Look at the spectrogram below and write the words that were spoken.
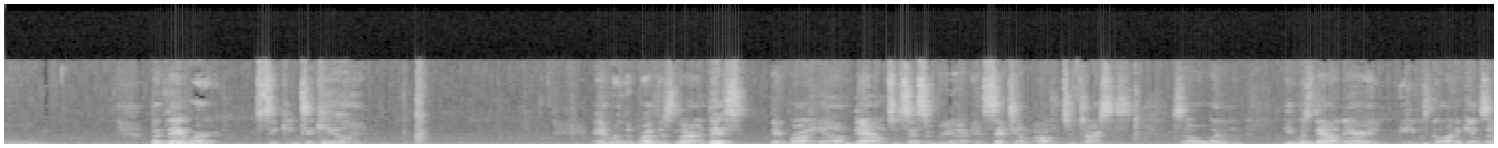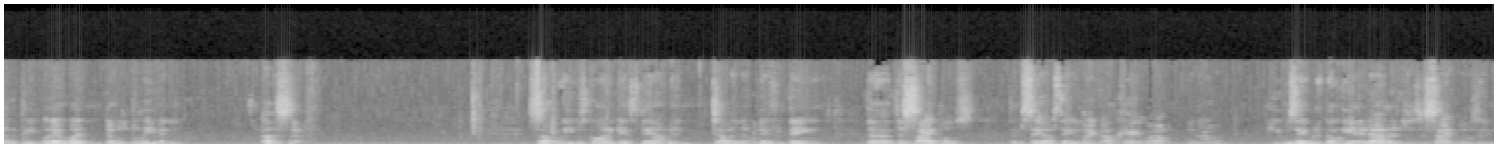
Mm. but they were seeking to kill him. And when the brothers learned this, they brought him down to Caesarea and sent him off to Tarsus. So when he was down there and he was going against other people that wasn't that was believing other stuff. So he was going against them and telling them different things. The disciples themselves, they were like, okay, well, you know, he was able to go in and out of the disciples and,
